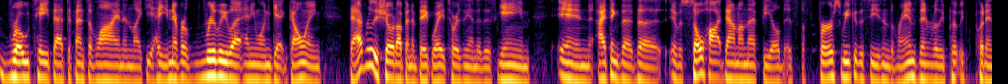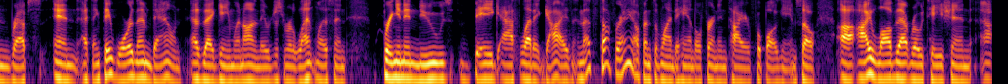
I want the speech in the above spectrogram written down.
rotate that defensive line and like, hey, you never really let anyone get going. That really showed up in a big way towards the end of this game. And I think that the it was so hot down on that field. It's the first week of the season. The Rams didn't really put put in reps, and I think they wore them down as that game went on. And they were just relentless and bringing in new, big, athletic guys, and that's tough for any offensive line to handle for an entire football game. So uh, I love that rotation. Uh,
